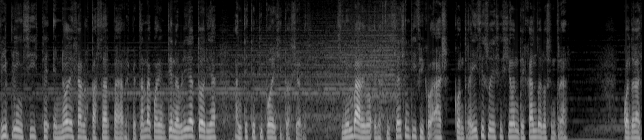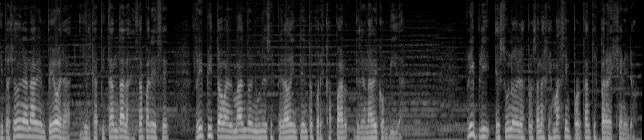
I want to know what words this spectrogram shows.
Ripley insiste en no dejarlos pasar para respetar la cuarentena obligatoria ante este tipo de situaciones. Sin embargo, el oficial científico Ash contradice su decisión dejándolos entrar. Cuando la situación de la nave empeora y el capitán Dallas desaparece, Ripley toma el mando en un desesperado intento por escapar de la nave con vida. Ripley es uno de los personajes más importantes para el género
